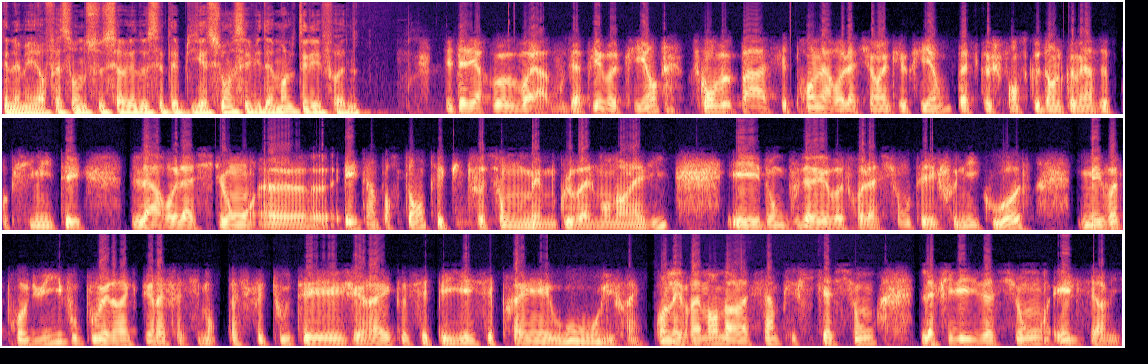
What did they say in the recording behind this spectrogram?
Et la meilleure façon de se servir de cette application, c'est évidemment le téléphone. C'est-à-dire que voilà, vous appelez votre client. Ce qu'on veut pas, c'est prendre la relation avec le client, parce que je pense que dans le commerce de proximité, la relation euh, est importante, et puis de toute façon même globalement dans la vie. Et donc vous avez votre relation téléphonique ou autre, mais votre produit, vous pouvez le récupérer facilement, parce que tout est géré, que c'est payé, c'est prêt ou, ou livré. On est vraiment dans la simplification, la fidélisation et le service.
